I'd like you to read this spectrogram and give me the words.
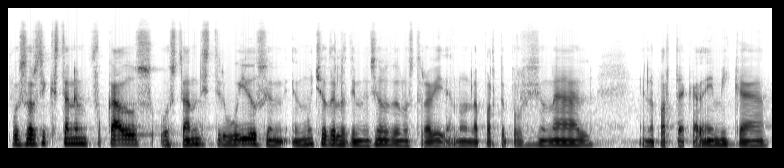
pues ahora sí que están enfocados o están distribuidos en, en muchas de las dimensiones de nuestra vida, ¿no? En la parte profesional, en la parte académica,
